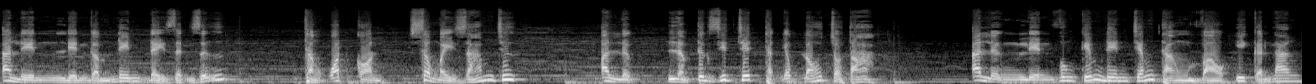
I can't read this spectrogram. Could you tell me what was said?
A liền liền gầm lên đầy giận dữ. Thằng oát con, sao mày dám chứ? A lực lập tức giết chết thằng nhóc đó cho ta. A lừng liền vung kiếm lên chém thẳng vào y cẩn lang.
